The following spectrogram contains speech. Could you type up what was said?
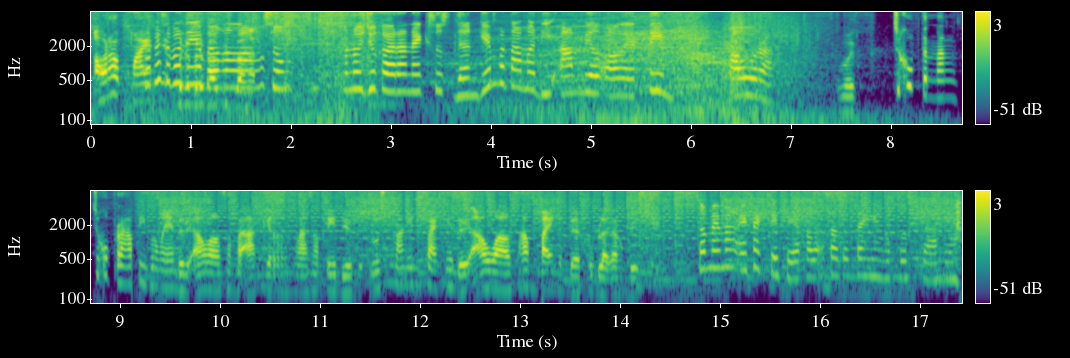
Aura main Tapi sepertinya bener-bener bagus bakal banget. langsung menuju ke arah Nexus dan game pertama diambil oleh tim Aura. Buat- Cukup tenang, cukup rapi permainan dari awal sampai akhir ngerasa untuk terus menangin fight-nya dari awal sampai ngedar ke belakang base So memang efektif ya kalau satu tank yang nge-push ke arah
